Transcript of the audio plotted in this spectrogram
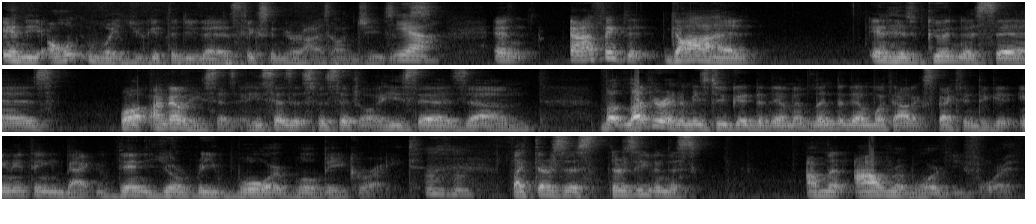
And the only way you get to do that is fixing your eyes on Jesus. Yeah. And and I think that God, in His goodness, says, well, I know He says it. He says it specifically. He says, um, "But love your enemies, do good to them, and lend to them without expecting to get anything back. Then your reward will be great." Like there's this, there's even this. I'm gonna, I'll reward you for it.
